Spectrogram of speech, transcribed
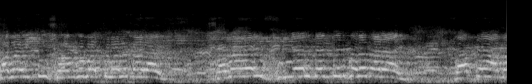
সবাই একটু সংঘবদ্ধভাবে দাঁড়াই সবাই সিরিয়াল মেনটেন করে দাঁড়াই যাতে আমাদের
